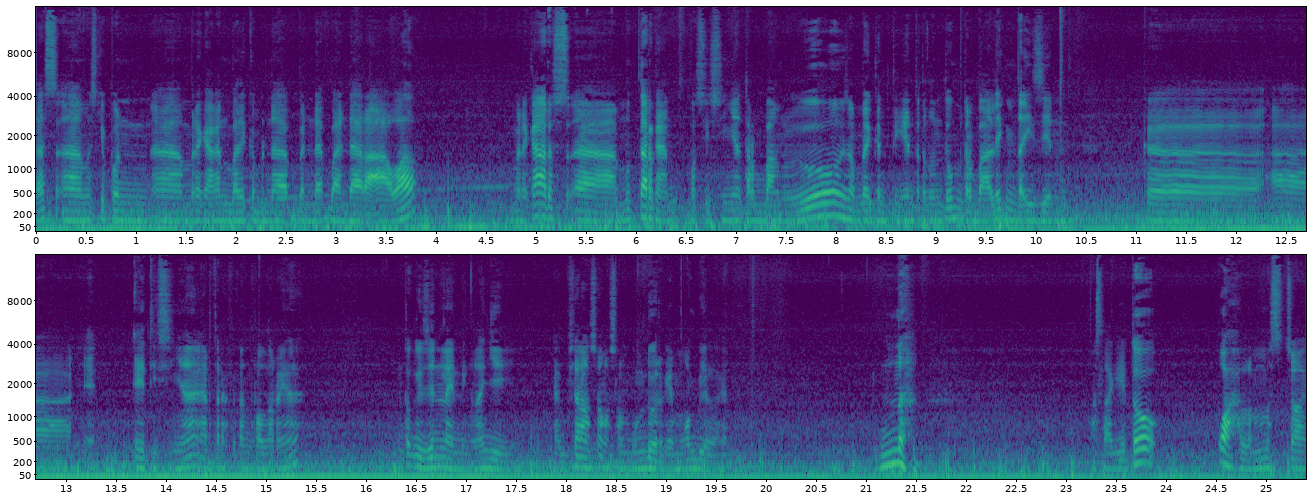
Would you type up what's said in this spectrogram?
Terus uh, meskipun uh, mereka akan balik ke benda, benda bandara awal, mereka harus uh, muter kan posisinya terbang dulu sampai ketinggian tertentu muter balik minta izin ke uh, ATC-nya air traffic controllernya untuk izin landing lagi. Nggak bisa langsung langsung mundur kayak mobil kan. Nah. Pas lagi itu wah lemes coy.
